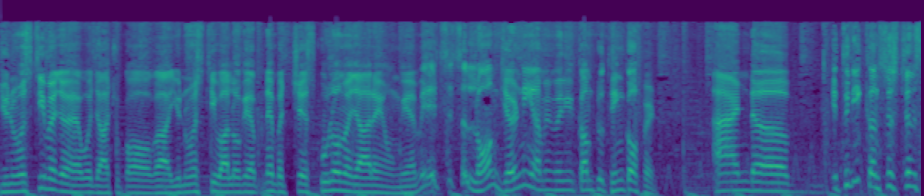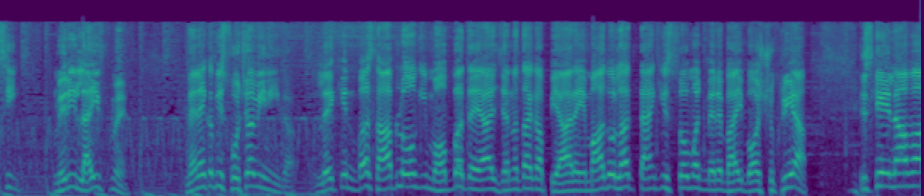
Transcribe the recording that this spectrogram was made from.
यूनिवर्सिटी में जो है वो जा चुका होगा। यूनिवर्सिटी वालों के अपने बच्चे स्कूलों में जा रहे होंगे। I mean it's it's a long journey I mean you come to think of it and इतनी कंसिस्टेंसी मेरी लाइफ में, मैंने कभी सोचा भी नहीं था। लेकिन बस आप लोगों की मोहब्बत है यार, जनता का प्यार है। इमादुल हक थैंक यू सो मच मेरे भाई, बहुत शुक्रिया। इसके अलावा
